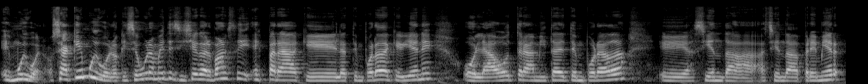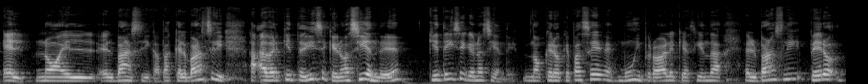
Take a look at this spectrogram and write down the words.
es muy bueno. O sea, que es muy bueno, que seguramente si llega al Barnsley es para que la temporada que viene o la otra mitad de temporada eh, Premier él, no el, el Barnsley. Capaz que el Barnsley, a, a, ver quién te dice que no asciende, ¿eh? ¿Quién te dice que no asciende? No creo que pase, es muy probable que ascienda el Barnsley, pero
